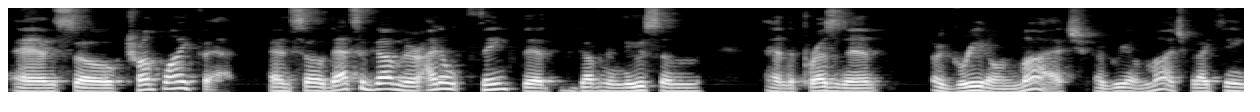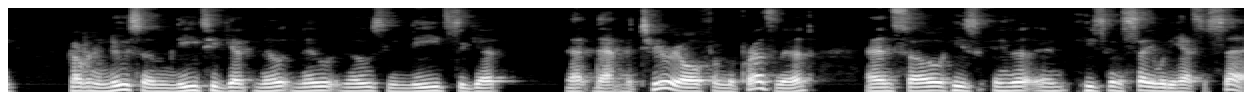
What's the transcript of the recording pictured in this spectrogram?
and so Trump liked that. And so that's a governor. I don't think that Governor Newsom and the president agreed on much, agree on much, but I think Governor Newsom needs to get knows he needs to get that that material from the president and so he's he's going to say what he has to say.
